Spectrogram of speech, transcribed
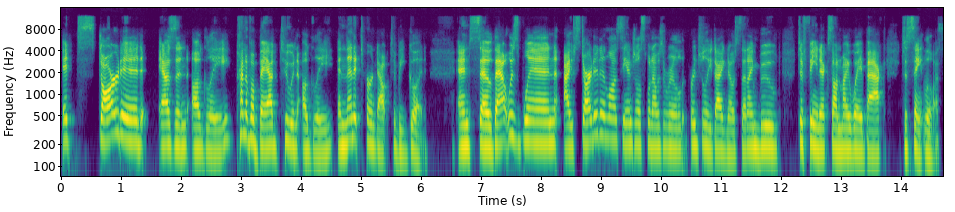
It started as an ugly, kind of a bad to an ugly, and then it turned out to be good. And so that was when I started in Los Angeles when I was originally diagnosed. Then I moved to Phoenix on my way back to St. Louis.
